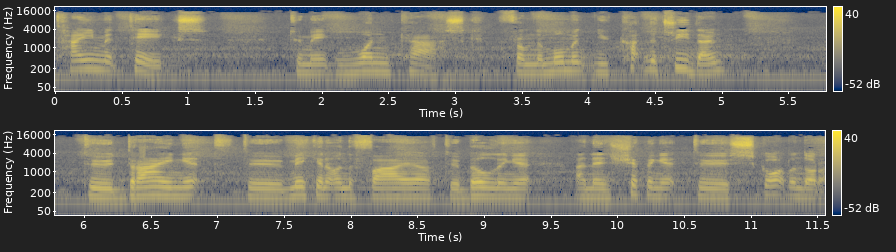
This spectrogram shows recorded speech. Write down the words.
time it takes to make one cask from the moment you cut the tree down to drying it, to making it on the fire, to building it, and then shipping it to Scotland or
